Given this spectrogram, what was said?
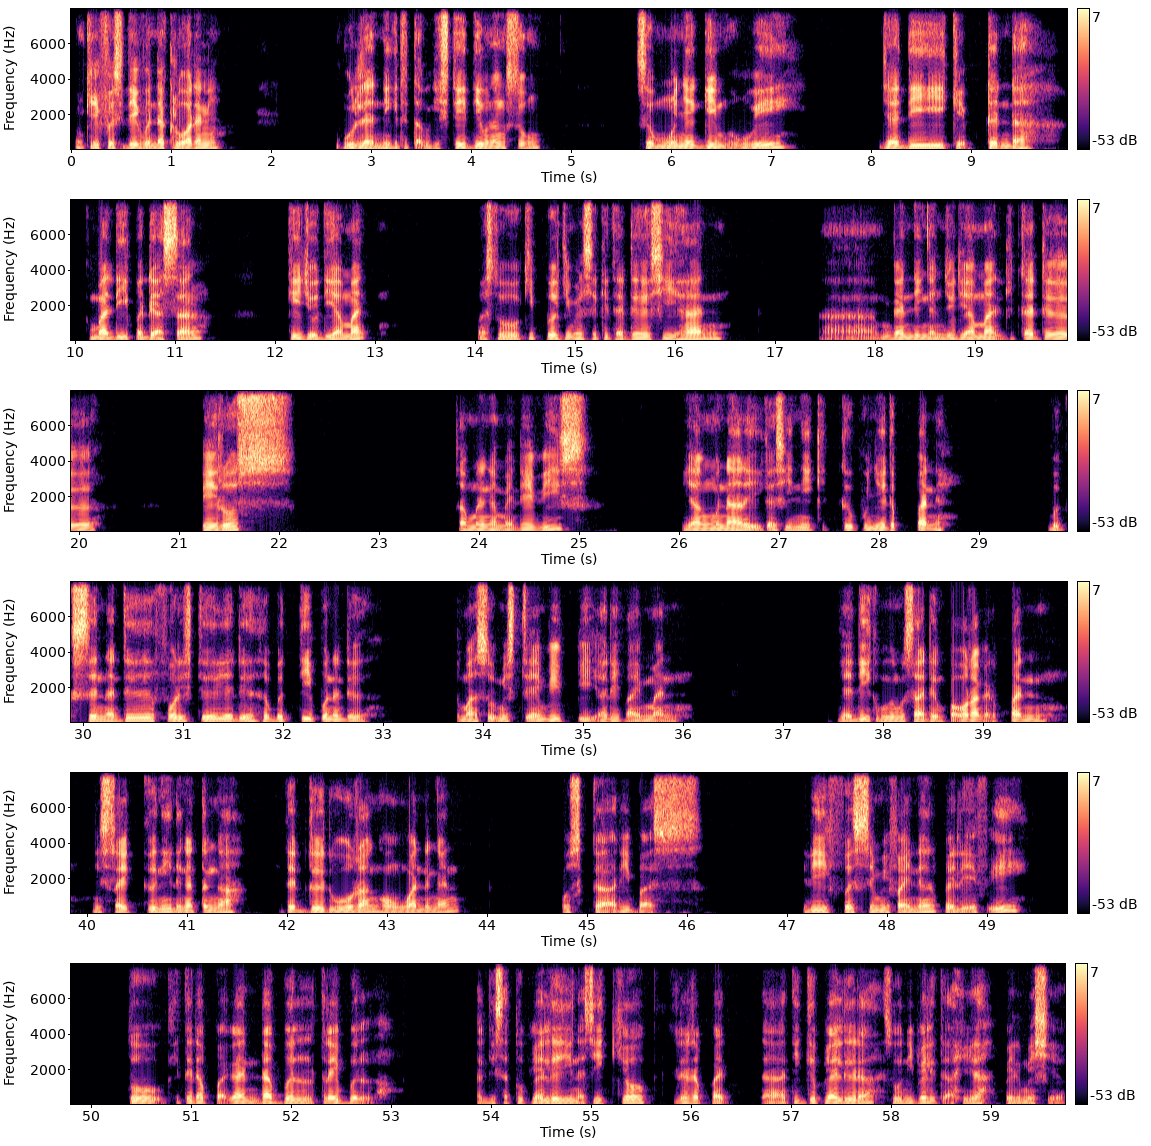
Okay, first 11 dah keluar dah ni. Bulan ni kita tak pergi stadium langsung. Semuanya game away. Jadi, captain dah kembali pada asal. Okay, Jody Ahmad. Lepas tu, keeper macam biasa kita ada Shihan. Uh, mengganding dengan Jody Ahmad, kita ada Feroz. Sama dengan Matt Davis. Yang menarik kat sini, kita punya depan eh. Bergson ada, Forestieri ada, Herberti pun ada. Termasuk Mr. MVP Arif Aiman. Jadi kemungkinan besar ada empat orang kat depan ni striker ni dengan tengah kita ada dua orang, Hong Wan dengan Oscar Ribas. Jadi first semi final Piala FA untuk kita dapatkan double treble. Lagi satu piala je nak secure, kita dapat uh, tiga piala dah. So ni piala terakhir lah, Piala Malaysia.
